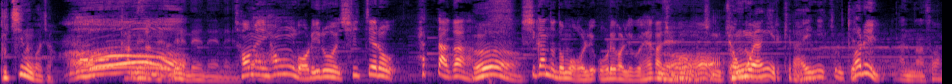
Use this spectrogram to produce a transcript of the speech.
붙이는 거죠. 감사합니다. 네네네. 처음에 형 머리로 실제로 했다가 어. 시간도 너무 얼리- 오래 걸리고 해가지고 네. 지금 병좀 모양이 이렇게 라인이 좀 이렇게 아니. 안 나서.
